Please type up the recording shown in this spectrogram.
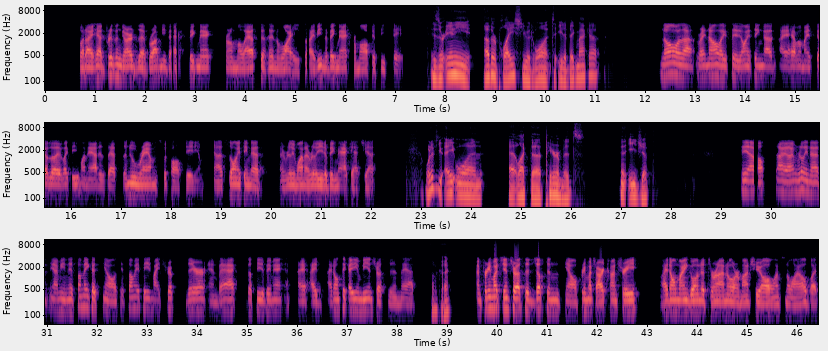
but I had prison guards that brought me back Big Mac from Alaska and Hawaii. So I've eaten a Big Mac from all 50 states. Is there any other place you would want to eat a Big Mac at? No, uh, right now, like I say, the only thing that I have on my schedule that I'd like to eat one at is that the new Rams football stadium. Uh, it's the only thing that I really want to really eat a Big Mac at yet. What if you ate one at like the pyramids in Egypt? Yeah, I, I'm really not. I mean, if somebody could, you know, if somebody paid my trip there and back just to eat a Big Mac, I, I, I don't think I'd even be interested in that. Okay. I'm pretty much interested just in, you know, pretty much our country. I don't mind going to Toronto or Montreal once in a while, but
